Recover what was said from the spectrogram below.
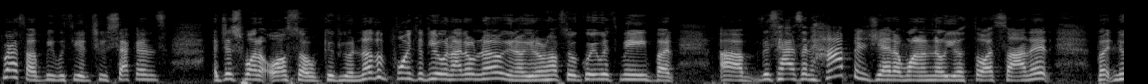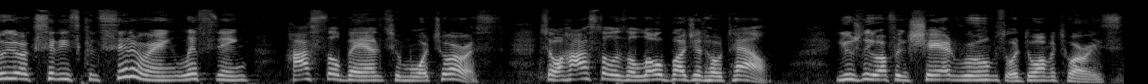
breath. I'll be with you in two seconds. I just want to also give you another point of view, and I don't know, you know, you don't have to agree with me, but um, this hasn't happened yet. I want to know your thoughts on it. But New York City's considering lifting hostel ban to more tourists. So a hostel is a low budget hotel, usually offering shared rooms or dormitories.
